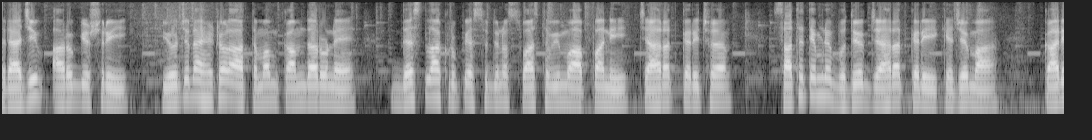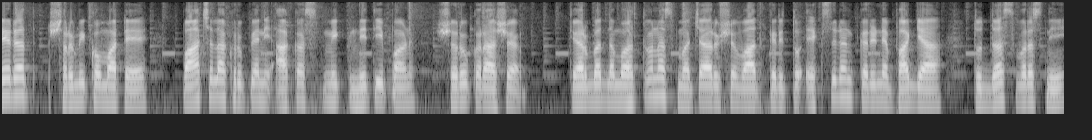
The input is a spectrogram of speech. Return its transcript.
રાજીવ આરોગ્યશ્રી યોજના હેઠળ આ તમામ કામદારોને દસ લાખ રૂપિયા સુધીનો સ્વાસ્થ્ય વીમો આપવાની જાહેરાત કરી છે. સાથે તેમણે વધુ એક જાહેરાત કરી કે જેમાં કાર્યરત શ્રમિકો માટે પાંચ લાખ રૂપિયાની આકસ્મિક નીતિ પણ શરૂ કરાશે. ત્યારબાદના મહત્ત્વના સમાચાર વિશે વાત કરી તો એક્સિડન્ટ કરીને ભાગ્યા તો દસ વર્ષની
